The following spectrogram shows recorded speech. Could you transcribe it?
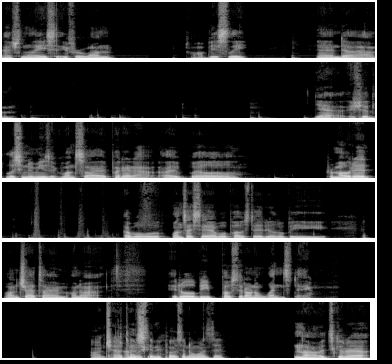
National Lace A for one, obviously, and um, yeah, you should listen to music once I put it out. I will promote it. I will once I say I will post it, it'll be on chat time on a it'll be posted on a Wednesday. On chat time, it's gonna be posted on Wednesday. No, it's gonna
